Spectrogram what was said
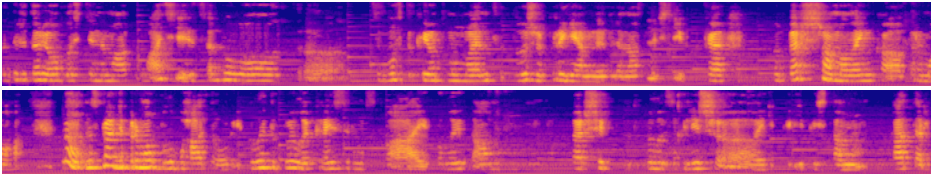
на території області немає окупації. Це було е, це був такий от момент дуже приємний для нас, для всіх. Таке перша маленька перемога. Ну насправді перемог було багато. І коли топили крейсер Москва, і коли там перші топили взагалі ж е, якийсь там катер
